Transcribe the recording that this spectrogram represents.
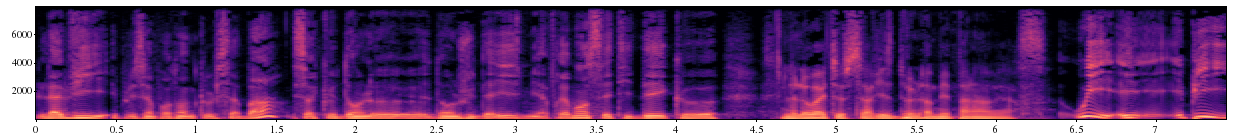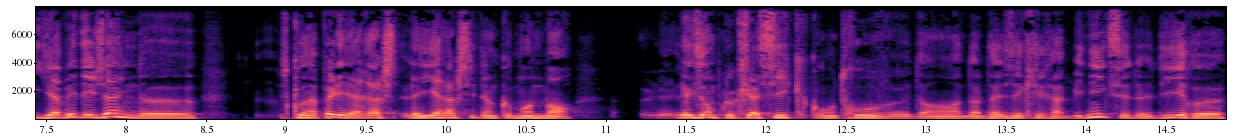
la vie est plus importante que le sabbat. C'est-à-dire que dans le dans le judaïsme, il y a vraiment cette idée que la loi est au service de l'homme et pas l'inverse. Oui, et, et, puis il y avait déjà une ce qu'on appelle la hiérarchie d'un commandement. L'exemple classique qu'on trouve dans, dans les écrits rabbiniques, c'est de dire euh,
